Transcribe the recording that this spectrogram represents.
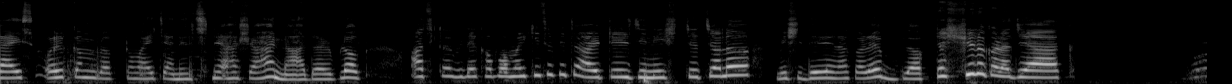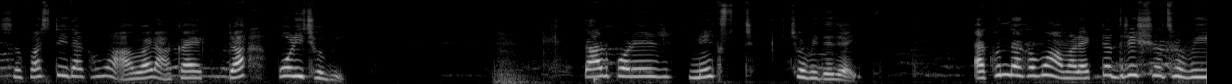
Guys welcome vlog to my channel Sneha Saha another vlog আজকে আমি দেখাবো আমার কিছু কিছু আর্টের জিনিস। তো চলো, বেশি দেরি না করে ব্লগটা শুরু করা যাক। সো ফার্স্টেই দেখাবো আবার আঁকা একটা পরিছবি। তারপরের নেক্সট ছবিতে যাই। এখন দেখাবো আমার একটা দৃশ্য ছবি।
